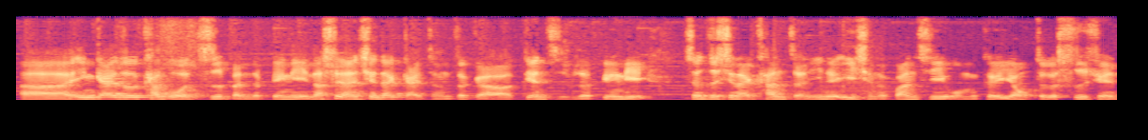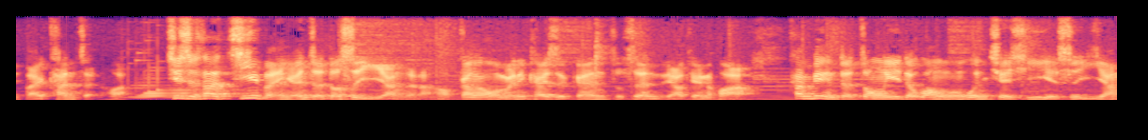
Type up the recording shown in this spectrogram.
呃，应该都看过纸本的病历。那虽然现在改成这个电子的病历，甚至现在看诊，因为疫情的关系，我们可以用这个视讯来看诊的话，其实它的基本原则都是一样的了哈。刚刚我们一开始跟主持人聊天的话，看病的中医的望闻问切其实也是一样。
